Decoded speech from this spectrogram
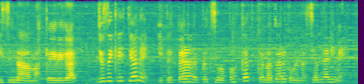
Y sin nada más que agregar, yo soy Cristiane y te espero en el próximo podcast con otra recomendación de anime.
